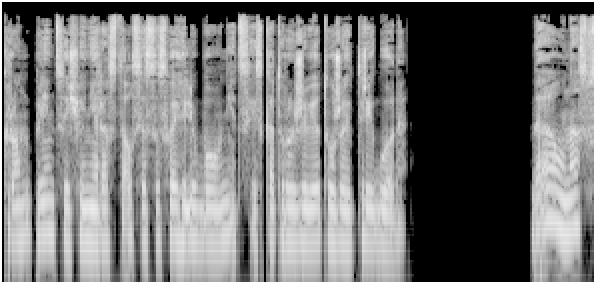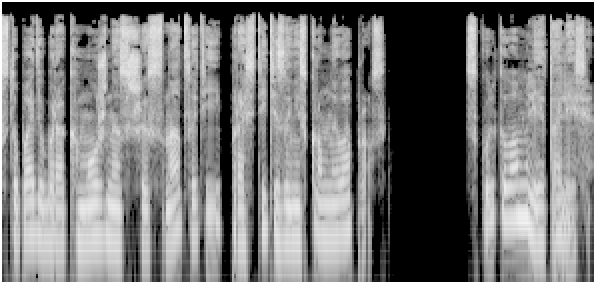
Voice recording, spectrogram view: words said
Кронпринц еще не расстался со своей любовницей, с которой живет уже три года. Да, у нас вступать в брак можно с 16 и, простите за нескромный вопрос. Сколько вам лет, Олеся?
